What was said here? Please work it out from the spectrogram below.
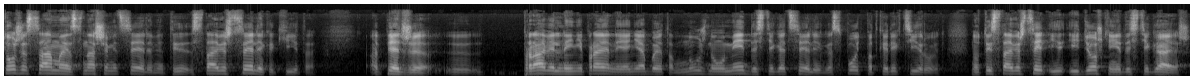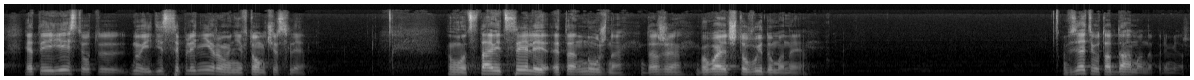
то же самое с нашими целями. Ты ставишь цели какие-то, опять же, э, правильные и неправильные, я не об этом. Нужно уметь достигать цели. Господь подкорректирует. Но ты ставишь цель и идешь к ней и достигаешь. Это и есть вот, э, ну, и дисциплинирование в том числе. Вот, ставить цели – это нужно. Даже бывает, что выдуманные. Взять вот Адама, например.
